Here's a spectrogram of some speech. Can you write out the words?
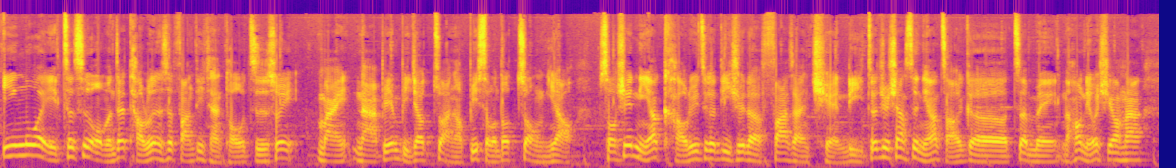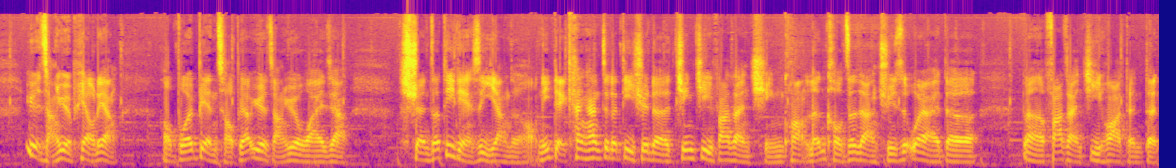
因为这次我们在讨论的是房地产投资，所以买哪边比较赚哦，比什么都重要。首先你要考虑这个地区的发展潜力，这就像是你要找一个正妹，然后你会希望她越长越漂亮哦，不会变丑，不要越长越歪这样。选择地点是一样的哦，你得看看这个地区的经济发展情况、人口增长趋势、未来的呃发展计划等等。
